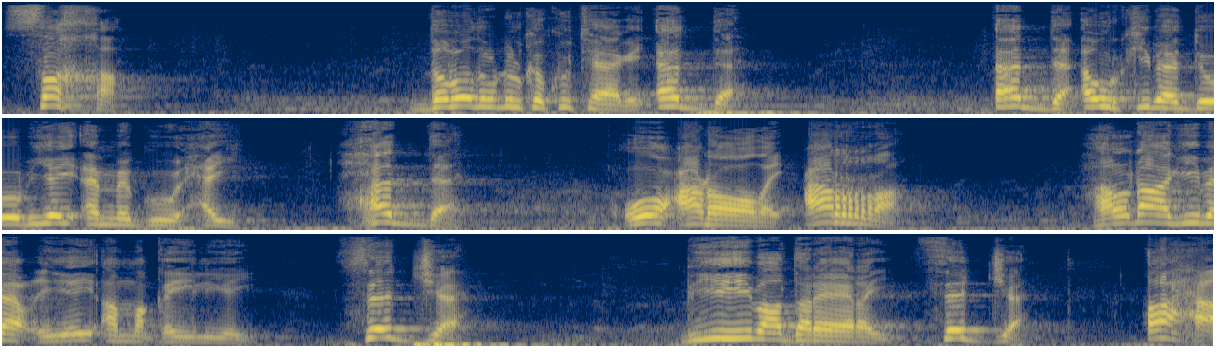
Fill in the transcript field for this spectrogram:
Saka dabaduu dhulka ku taagay. Adda. Adda awrkiibaa doobiyey ama guuxay xadda uu cadhooday cara haldhaagiibaa ciyey ama qayliyey. Saja biyihiibaa dareeray. Saja axa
